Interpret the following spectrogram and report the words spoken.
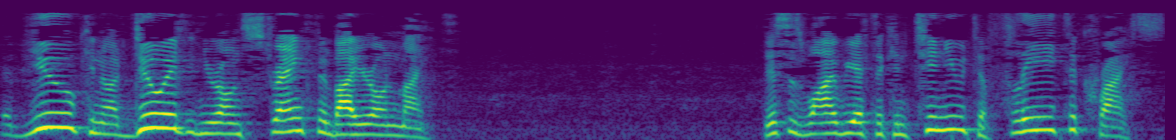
that you cannot do it in your own strength and by your own might. This is why we have to continue to flee to Christ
